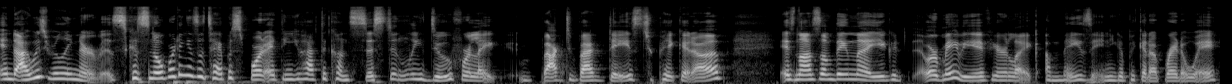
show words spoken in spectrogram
and I was really nervous because snowboarding is a type of sport I think you have to consistently do for like back to back days to pick it up. It's not something that you could, or maybe if you're like amazing, you could pick it up right away.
